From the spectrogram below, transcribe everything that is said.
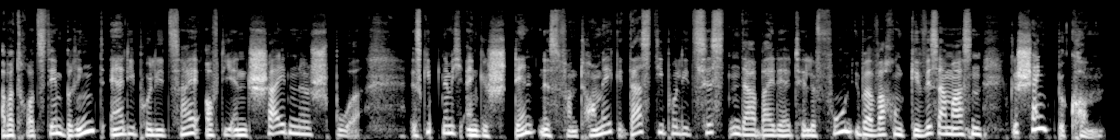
Aber trotzdem bringt er die Polizei auf die entscheidende Spur. Es gibt nämlich ein Geständnis von Tomic, dass die Polizisten da bei der Telefonüberwachung gewissermaßen geschenkt bekommen.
